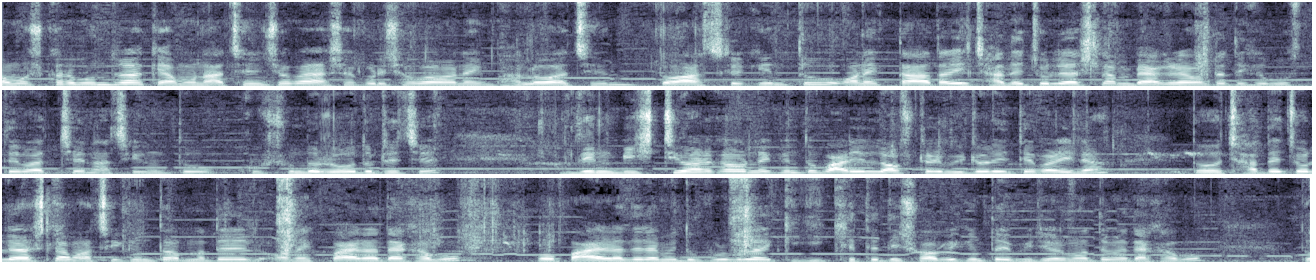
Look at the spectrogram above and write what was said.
নমস্কার বন্ধুরা, কেমন আছেন সবাই? আশা করি সবাই অনেক ভালো আছেন। তো আজকে কিন্তু অনেক তাড়াতাড়ি ছাদে চলে আসলাম, ব্যাকগ্রাউন্ডটা দেখে বুঝতে পারছেন। আজকে কিন্তু খুব সুন্দর রোদ উঠেছে। দুদিন বৃষ্টি হওয়ার কারণে কিন্তু বাড়ির লফটের ভিডিও দিতে পারি না। তো ছাদে চলে আসলাম, আজকে কিন্তু আপনাদের অনেক পায়রা দেখাবো। ও পায়রাদের আমি দুপুরবেলায় কী কী খেতে দিই সবই কিন্তু এই ভিডিওর মাধ্যমে দেখাবো। তো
